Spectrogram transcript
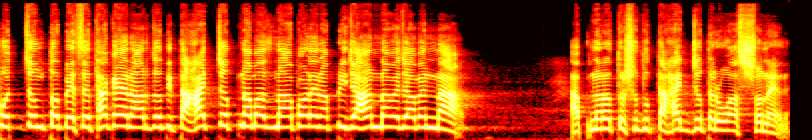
পর্যন্ত বেঁচে থাকেন আর যদি তাহাজ্জত নামাজ না পড়েন, আপনি জাহান নামে যাবেন না। আপনারা তো শুধু তাহাজ্জতের ওয়াজ শোনেন।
